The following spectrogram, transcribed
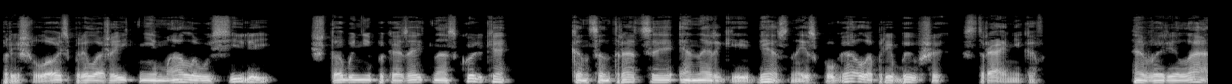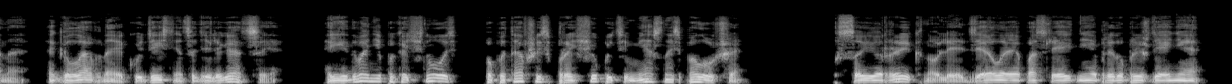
Пришлось приложить немало усилий, чтобы не показать, насколько концентрация энергии бездны испугала прибывших странников. Варилана, главная кудесница делегации, едва не покачнулась, попытавшись прощупать местность получше. Псы рыкнули, делая последнее предупреждение,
